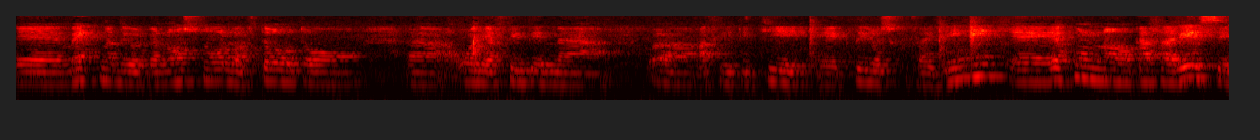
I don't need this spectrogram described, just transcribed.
ε, μέχρι να διοργανώσουν όλο αυτό το, ε, όλη αυτή την ε, αθλητική εκδήλωση που θα γίνει. έχουν καθαρίσει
